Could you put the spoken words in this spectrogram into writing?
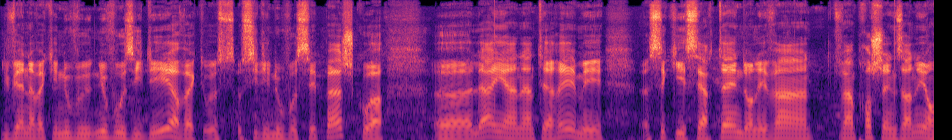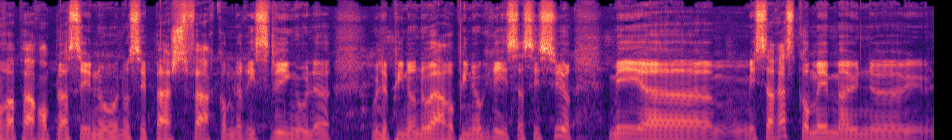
ils viennent avec des nouveaux, idées, avec aussi des nouveaux cépages. Quoi. Euh, là, il y a un intérêt, mais euh, ce qui est certain, dans les 20 20 prochaines années, on ne va pas remplacer nos, cépages phares comme le Riesling ou le, Pinot Noir ou Pinot Gris, ça c'est sûr. Mais, euh, mais ça reste quand même une-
